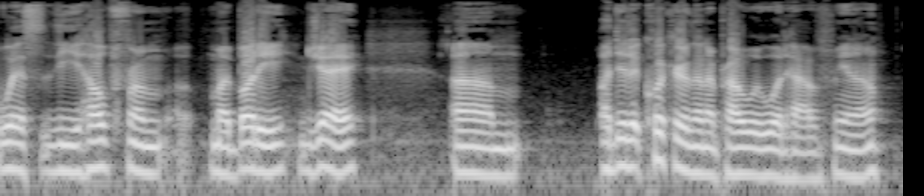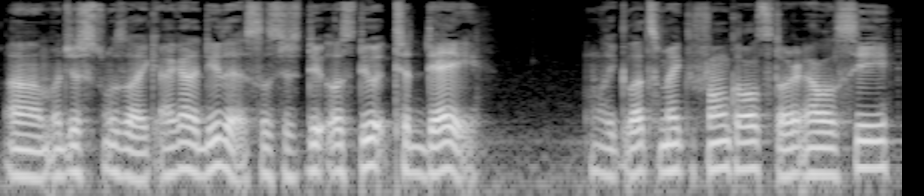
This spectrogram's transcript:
with the help from my buddy Jay, um, I did it quicker than I probably would have. You know, um, I just was like, I got to do this. Let's just do. Let's do it today. Like, let's make the phone call, start LLC,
